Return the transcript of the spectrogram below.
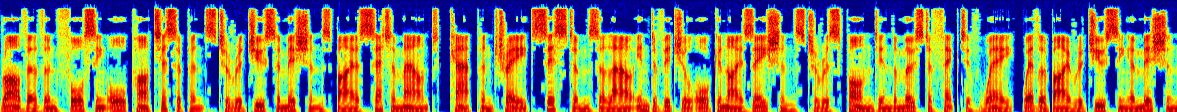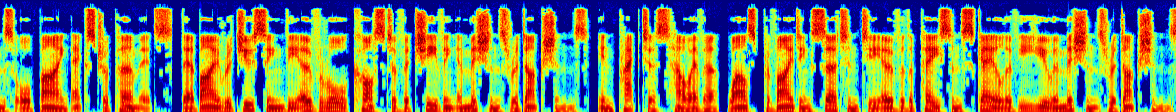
rather than forcing all participants to reduce emissions by a set amount. Cap-and-trade systems allow individual organizations to respond in the most effective way, whether by reducing emissions or buying extra permits thereby reducing the overall cost of achieving emissions reductions. In practice, however, whilst providing certainty over the pace and scale of EU emissions reductions,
